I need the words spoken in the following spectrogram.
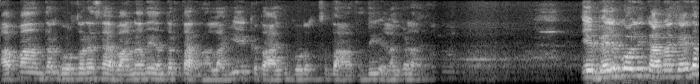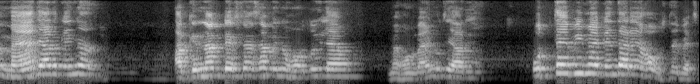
ਆਪਾਂ ਅੰਦਰ ਗੁਰਦੁਆਰੇ ਸਹਿਬਾਨਾਂ ਦੇ ਅੰਦਰ ਧਰਨਾ ਲਾਈਏ ਇੱਕ ਤਾਜ ਗੁਰ ਸਿਧਾਂਤ ਦੀ ਉਲੰਘਣਾ ਹੈ। ਇਹ ਬਿਲਕੁਲ ਨਹੀਂ ਕਰਨਾ ਚਾਹੀਦਾ, ਮੈਂ ਜਦ ਕਹਿੰਦਾ, ਆ ਕਿੰਨਾ ਡਿਸਟੈਂਸ ਆ, ਮੈਨੂੰ ਹੁਣ ਤੋਂ ਹੀ ਲੈ ਆਓ। ਮੈਂ ਹੁਣ ਬਹਿਣ ਨੂੰ ਤਿਆਰ ਹਾਂ। ਉੱਤੇ ਵੀ ਮੈਂ ਕਹਿੰਦਾ ਰਿਹਾ ਹਾਊਸ ਦੇ ਵਿੱਚ।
